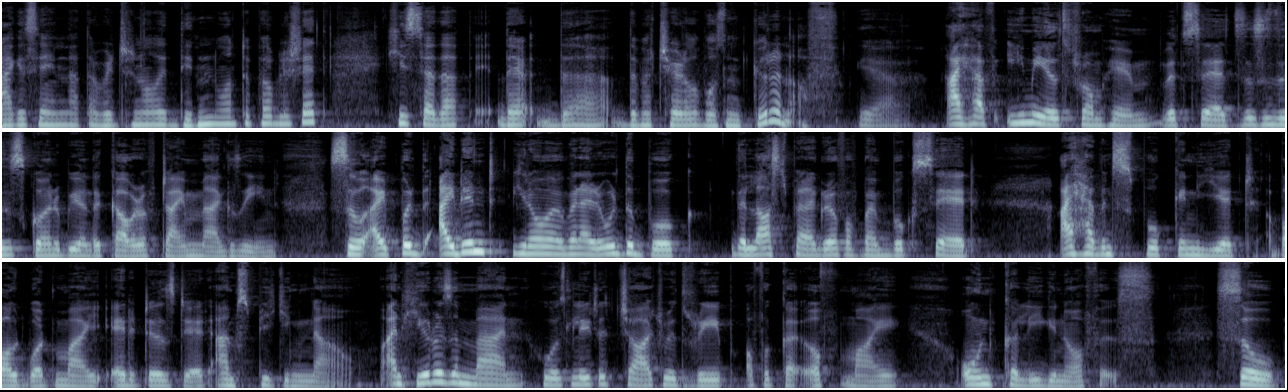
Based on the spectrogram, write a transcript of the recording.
magazine that originally didn't want to publish it, he said that the, the, the material wasn't good enough. Yeah. I have emails from him which says this is, this is going to be on the cover of Time magazine. So I put, I didn't, you know, when I wrote the book, the last paragraph of my book said, I haven't spoken yet about what my editors did. I'm speaking now. And here is a man who was later charged with rape of, a, of my own colleague in office. So,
